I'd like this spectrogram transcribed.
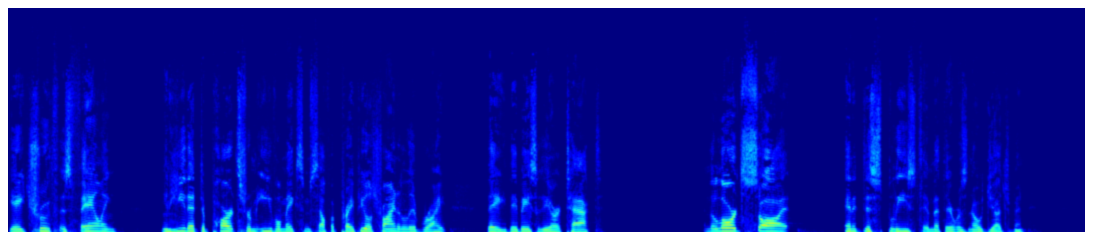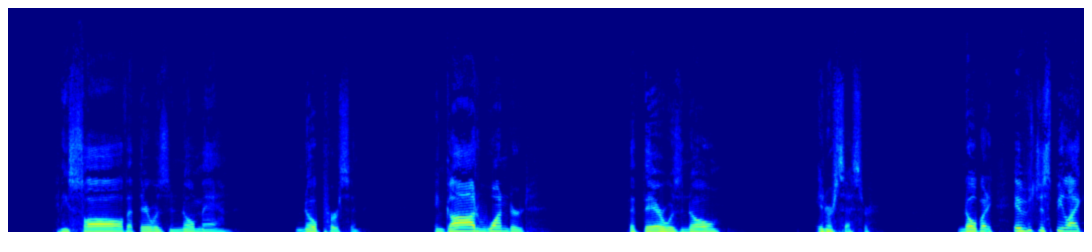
Yea, truth is failing. And he that departs from evil makes himself a prey. People trying to live right, they, they basically are attacked. And the Lord saw it, and it displeased him that there was no judgment. And he saw that there was no man, no person. And God wondered that there was no intercessor. Nobody. It would just be like,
